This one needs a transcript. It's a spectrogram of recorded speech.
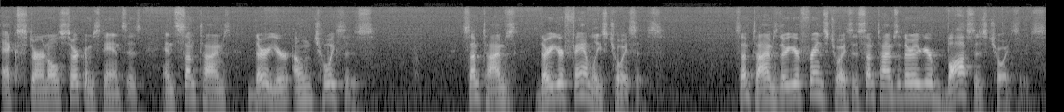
external circumstances. And sometimes they're your own choices. Sometimes they're your family's choices. Sometimes they're your friends' choices. Sometimes they're your boss's choices.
